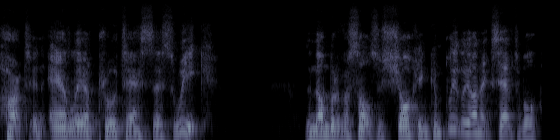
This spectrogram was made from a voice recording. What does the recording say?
hurt in earlier protests this week. The number of assaults is shocking, completely unacceptable.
